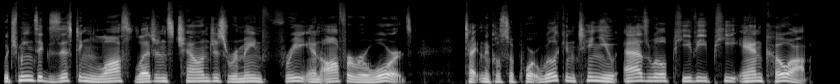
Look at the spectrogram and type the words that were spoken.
which means existing Lost Legends challenges remain free and offer rewards. Technical support will continue, as will PvP and co op.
